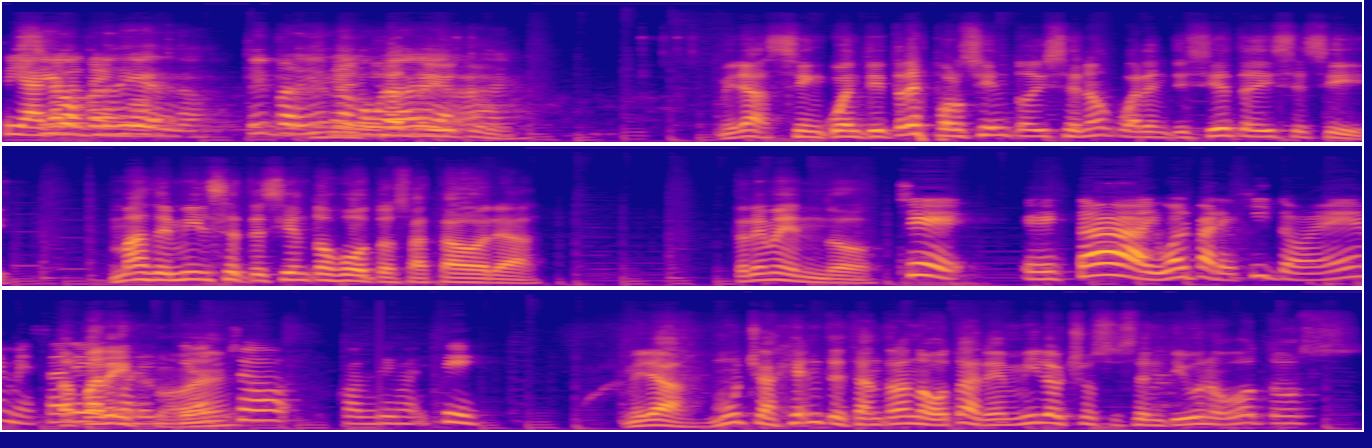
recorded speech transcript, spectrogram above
Sí, acá Sigo perdiendo. Estoy En perdiendo el como la guerra. YouTube. Mirá, 53% dice no, 47% dice sí. Más de 1700 votos hasta ahora. Tremendo. Che, está igual parejito, ¿eh? Me sale parejo, 48 con 50. Sí. Mirá, mucha gente está entrando a votar, ¿eh? 1861 votos.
